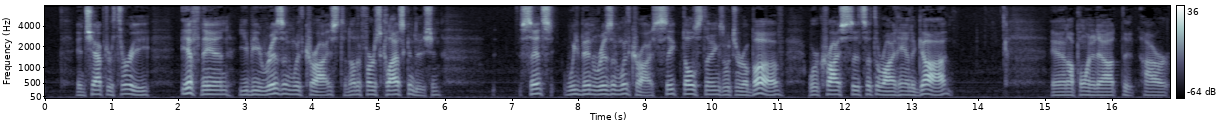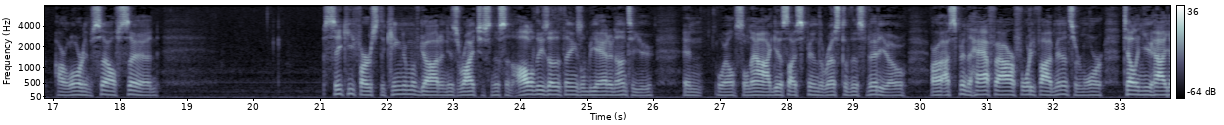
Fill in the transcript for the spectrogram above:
in chapter 3 if then you be risen with Christ, another first class condition, since we've been risen with Christ, seek those things which are above, where Christ sits at the right hand of God. And I pointed out that our, our Lord Himself said, Seek ye first the kingdom of God and his righteousness, and all of these other things will be added unto you. And well, so now I guess I spend the rest of this video, or I spend a half hour, 45 minutes or more, telling you how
